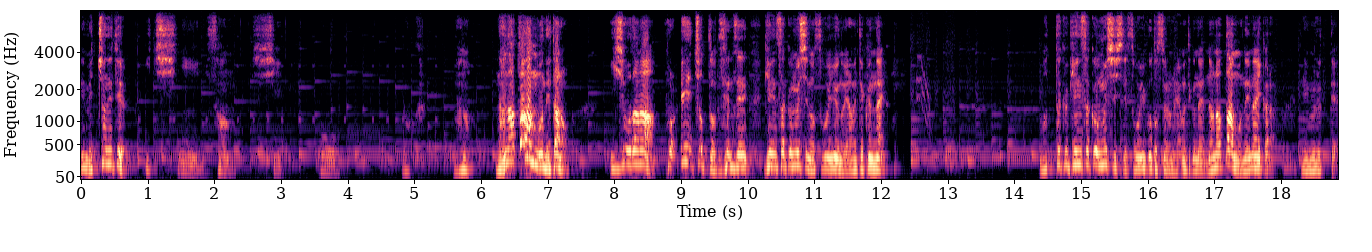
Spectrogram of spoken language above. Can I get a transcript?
え、めっちゃ寝てる。1、2、3、4、5、6、7。7ターンも寝たの？異常だな。ほら、え、ちょっと全然原作無視のそういうのやめてくんない？全く原作を無視してそういうことするのやめてくんない ?7 ターンも寝ないから、眠るって。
